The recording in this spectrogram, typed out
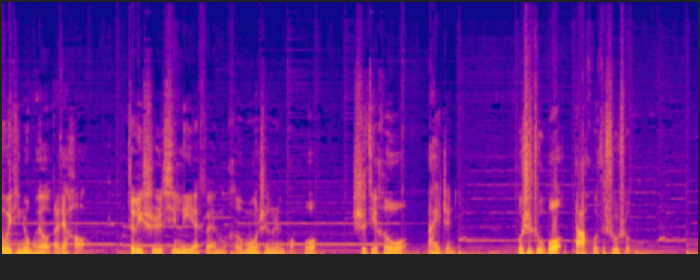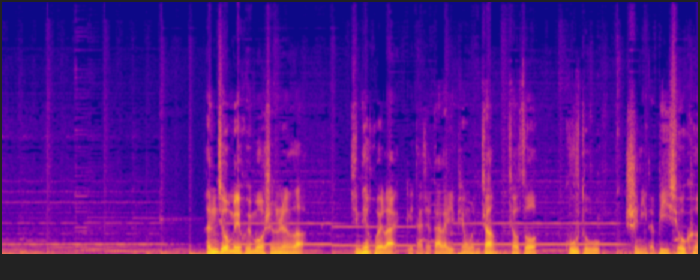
各位听众朋友，大家好，这里是心理 FM 和陌生人广播，世界和我爱着你，我是主播大胡子叔叔。很久没回陌生人了，今天回来给大家带来一篇文章，叫做《孤独是你的必修课》。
